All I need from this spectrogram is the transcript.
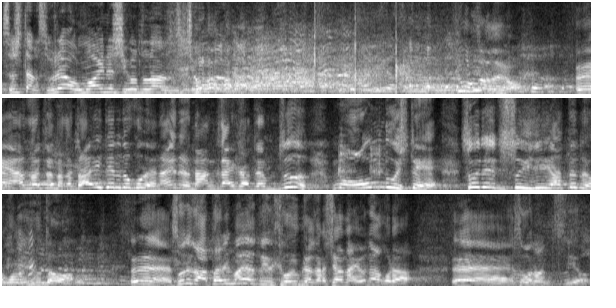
そしたらそれはお前の仕事だってええ赤ちゃんなんか抱いてるところやないのよ何回かでずもうおんぶして。それで水泳やってんのよこのゆうたは。ええそれが当たり前やという教育やからしゃあないよなこれは。ええそうなんですよ。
